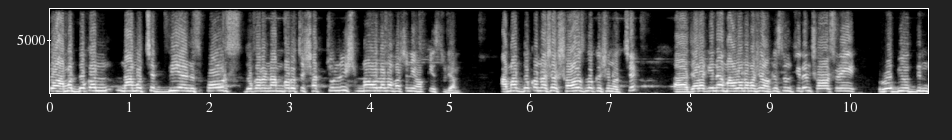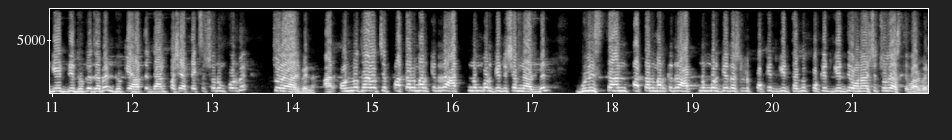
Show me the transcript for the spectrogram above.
তো আমার দোকান নাম হচ্ছে বিএন স্পোর্টস দোকানের নাম্বার হচ্ছে সাতচল্লিশ মাওলানা ভাসানী হকি স্টেডিয়াম। আমার দোকান আসার সহজ লোকেশন হচ্ছে যারা কিনা মাওলানা ভাসানী হকি স্টেডিয়াম ছিলেন সরাসরি রবিউদ্দিন গেট দিয়ে ঢুকে যাবেন, ঢুকে হাতের ডান পাশে অ্যাপেক্সের শোরুম করবে চলে আসবেন। আর অন্যথায় হচ্ছে পাতাল মার্কেটের আট নম্বর গেটের সামনে আসবেন গুলিস্তান পাতাল মার্কেটের আট নম্বর গেট আসলে পকেট গেট থাকবে পকেট গেট দিয়ে অনায়াসে চলে আসতে পারবেন।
